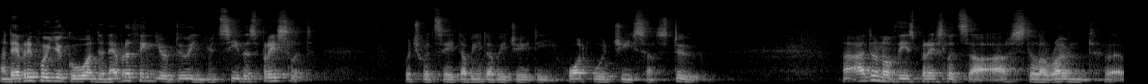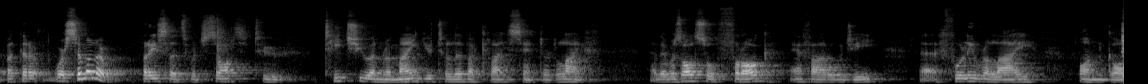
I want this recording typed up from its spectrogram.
And everywhere you go and in everything you're doing, you'd see this bracelet, which would say WWJD, what would Jesus do? I don't know if these bracelets are still around, uh, but there were similar bracelets which sought to teach you and remind you to live a Christ centered life. Uh, there was also frog, F R O G, uh, fully rely on God.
